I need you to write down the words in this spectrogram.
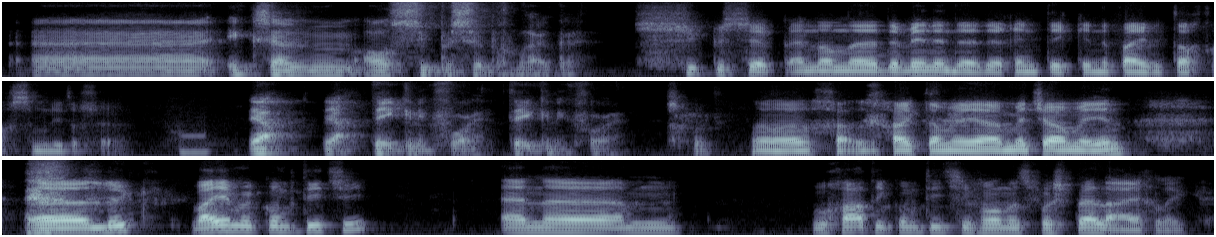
Eh, ik zou hem als super sub gebruiken. Super sub. En dan de winnende erin tikken in de 85ste minuut of zo. Ja, ja, teken ik voor. Teken ik voor. Is goed. Dan ga, ga ik daar mee, eh, met jou mee in. Luc, wij hebben een competitie. En ehm, hoe gaat die competitie van het voorspellen eigenlijk?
